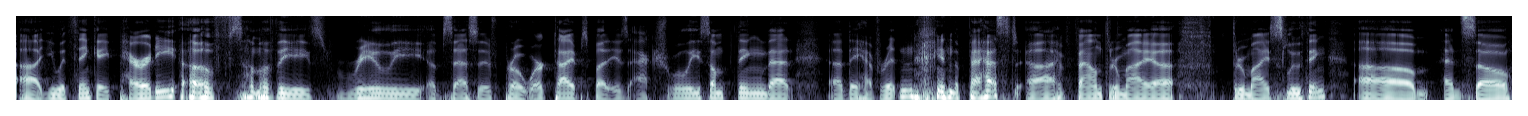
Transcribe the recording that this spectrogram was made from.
uh, you would think, a parody of some of these really obsessive pro work types, but is actually something that uh, they have written in the past. Uh, I've found through my uh, through my sleuthing, um, and so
